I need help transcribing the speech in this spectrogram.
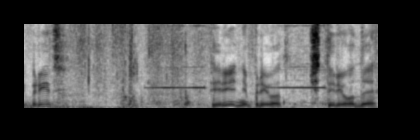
Гибрид, передний привод, 4 ВД.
